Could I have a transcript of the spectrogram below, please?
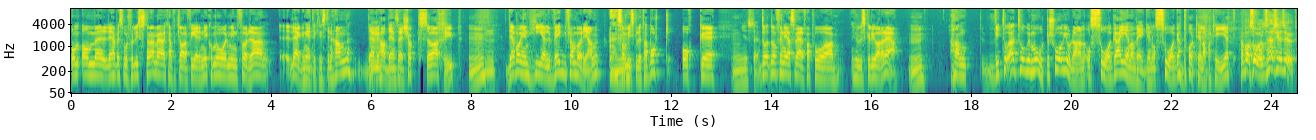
om, om eh, det här blir svårt för lyssnarna, men jag kan förklara för er. Ni kommer ihåg min förra eh, lägenhet i Kristinehamn, där Mm. vi hade en sån här köksö typ. Det var ju en hel vägg från början, som vi skulle ta bort. Och eh, Mm, just det. då, då funderade svärfar på hur vi skulle göra det. Han, vi tog, jag tog en motorsåg gjorde han och såga igenom väggen och såga bort hela partiet. Han bara så, så här ska det se ut.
